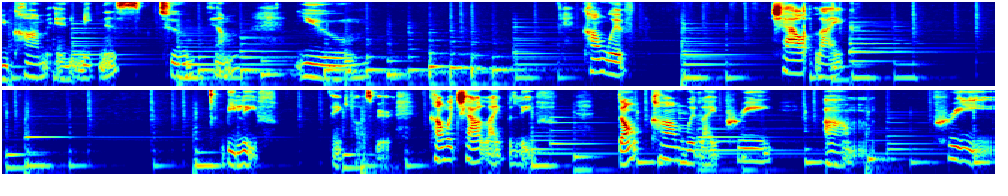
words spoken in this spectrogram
you come in meekness to him, you come with childlike belief. Thank you, Holy Spirit. Come with childlike belief. Don't come with like pre um pre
